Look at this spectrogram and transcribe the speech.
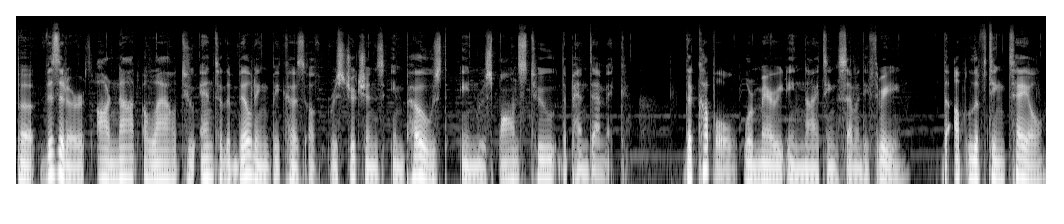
but visitors are not allowed to enter the building because of restrictions imposed in response to the pandemic. The couple were married in 1973. The uplifting tale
